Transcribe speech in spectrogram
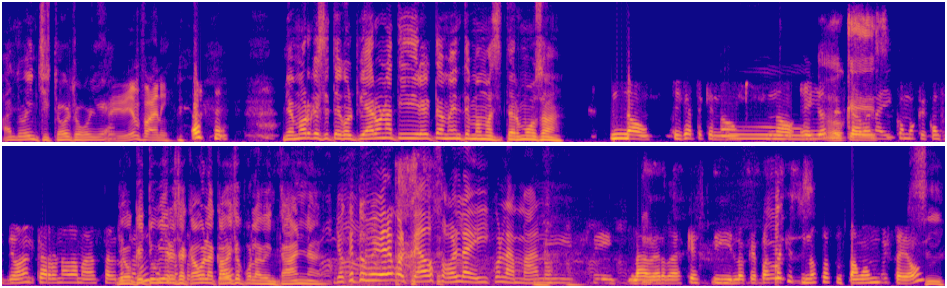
Ando bien chistoso, oye. Sí, bien funny. Mi amor, que se te golpearon a ti directamente, mamacita hermosa. No, fíjate que no. No, ellos Ok. estaban ahí como que confundieron el carro nada más. ¿sabes? Yo que único te hubiera nos sacado la cabeza por la ventana. Yo que tú me hubiera golpeado sola ahí con la mano. Sí, la verdad que sí. Lo que pasa es que sí nos asustamos muy feo. Sí.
